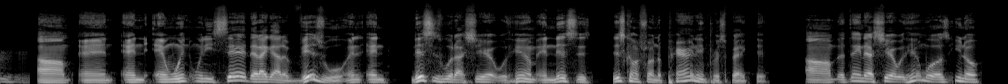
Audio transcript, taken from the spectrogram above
Mhm. Um, and and and when when he said that, I got a visual, and and this is what I shared with him, and this is this comes from the parenting perspective. Um, the thing that I shared with him was, you know,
